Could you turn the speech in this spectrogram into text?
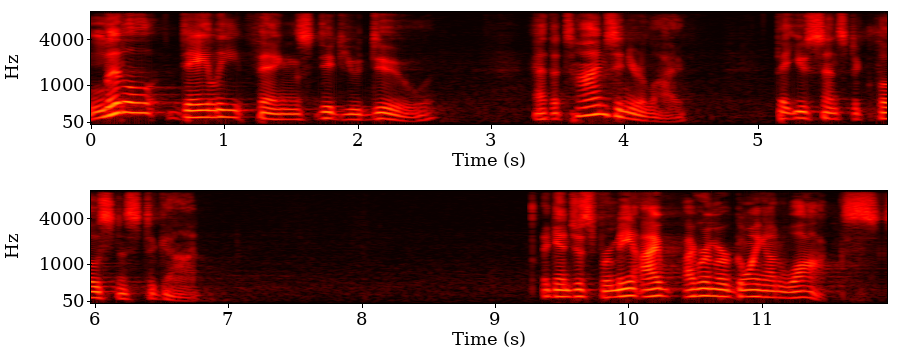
little daily things did you do at the times in your life that you sensed a closeness to God? Again, just for me, I, I remember going on walks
